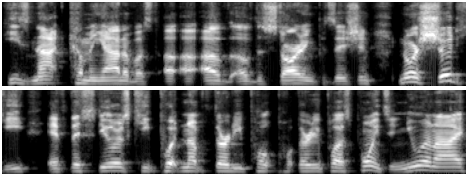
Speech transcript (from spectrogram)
He's not coming out of us of, of the starting position, nor should he if the Steelers keep putting up 30, 30 plus points. And you and I,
